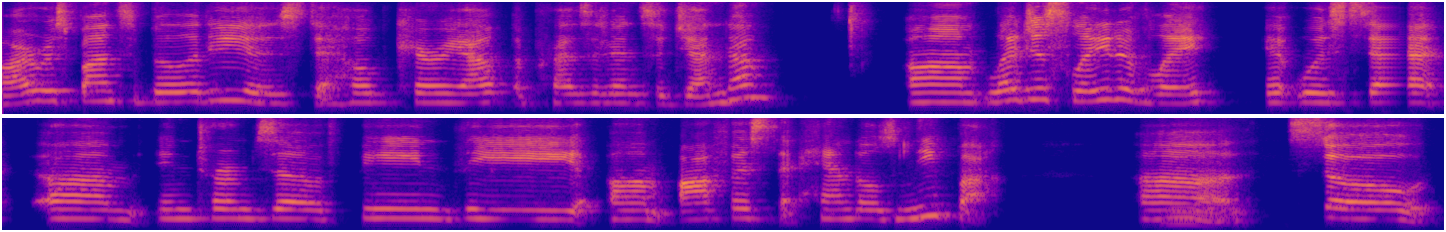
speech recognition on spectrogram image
our responsibility is to help carry out the president's agenda. Um, legislatively, it was set um, in terms of being the um, office that handles NEPA. Uh, mm. So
